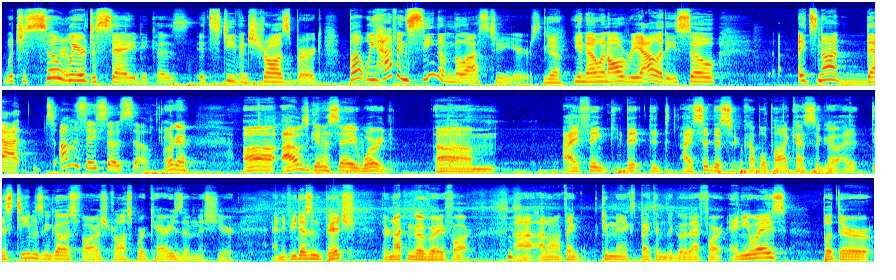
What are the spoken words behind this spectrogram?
which is so Okay. weird to say because it's Stephen Strasburg, but we haven't seen him the last two years. Yeah. You know, in all reality. So it's not that. I'm going to say so so. Okay. Uh, I was gonna say worried. Um, I think that, that I said this a couple podcasts ago. I, this team is gonna go as far as Strasburg carries them this year, and if he doesn't pitch, they're not gonna go very far. uh, I don't think too many expect him to go that far, anyways. But they're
